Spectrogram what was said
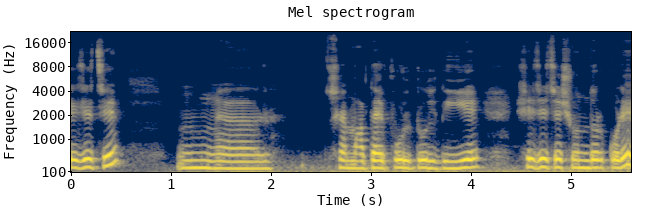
সেজেছে। মাথায় ফুল টুল দিয়ে সেজেছে সুন্দর করে।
